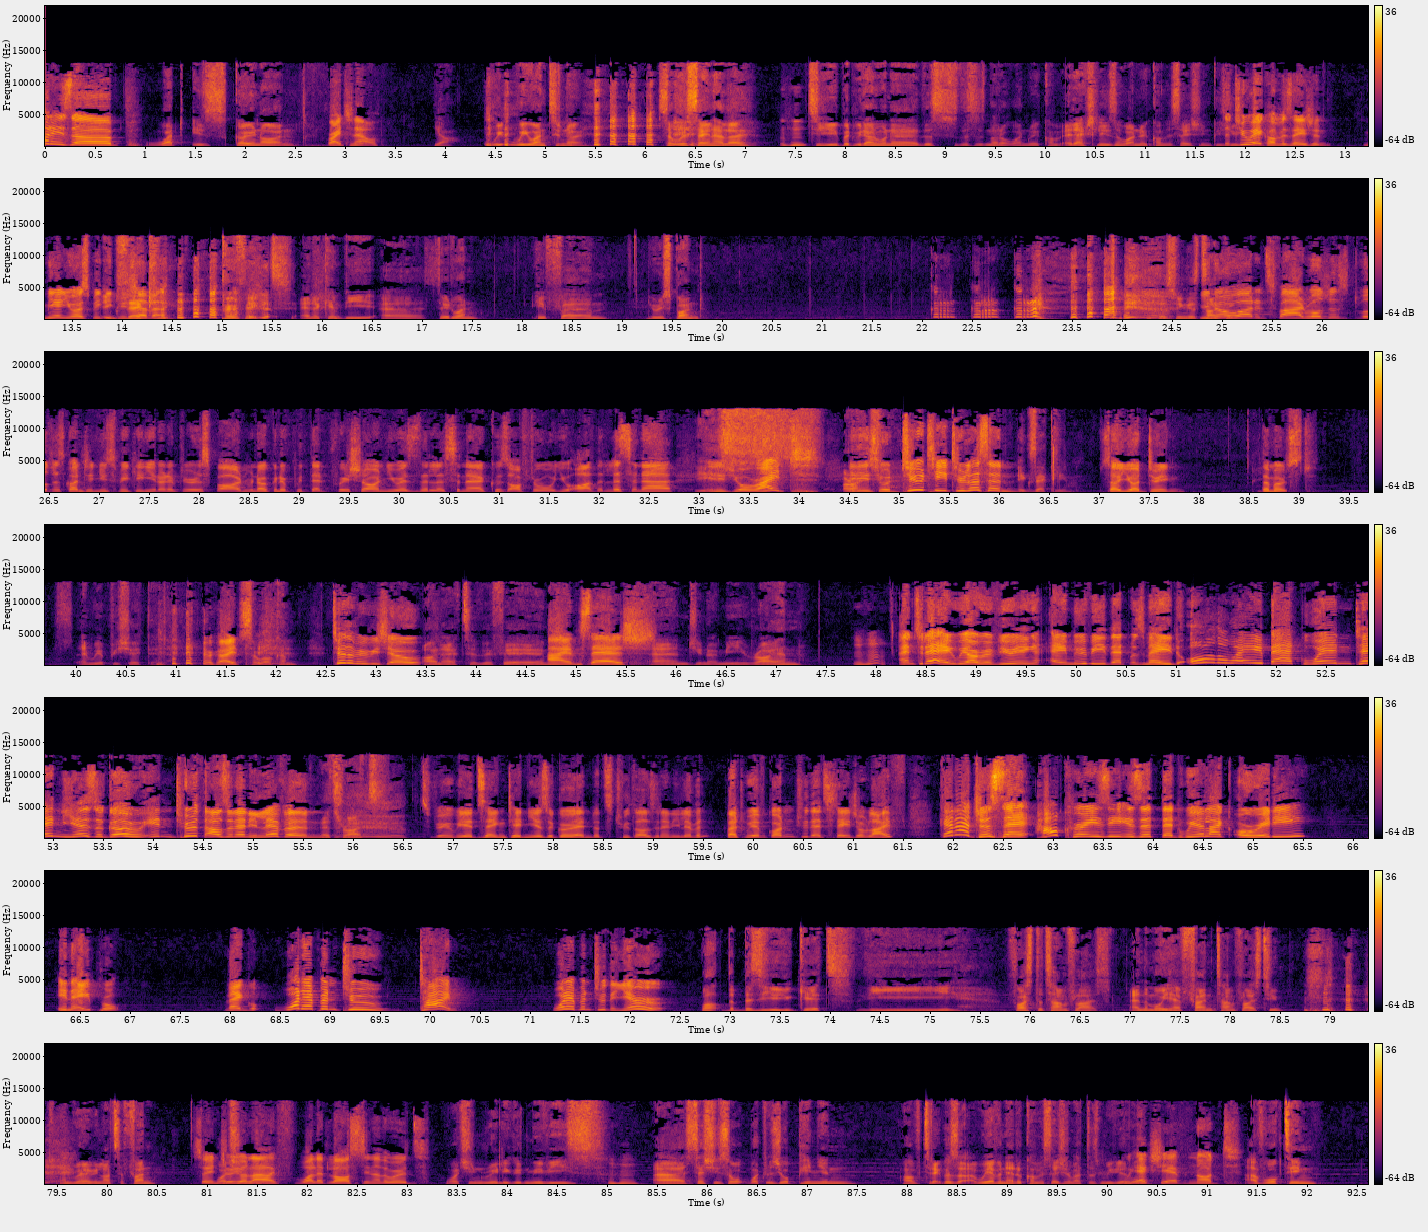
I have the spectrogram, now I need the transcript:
What is up What is going on? right now? Yeah, we we want to know. so we're saying hello Mm-hmm. to you, but we don't want to. This this is not a one way. Com- it actually is a one way conversation because It's a two-way conversation. Me and you are speaking to each other. perfect, and it can be a third one if um, you respond. Get those fingers You typing. know what? It's fine. We'll just we'll just continue speaking. You don't have to respond. We're not going to put that pressure on you as the listener, because after all, you are the listener. It is your right. All It is your duty to listen. Exactly, So you're doing the most, and we appreciate that. right? so welcome to the movie show. on Active FM, I'm Sash. and you know me, Ryan. Mm-hmm. And today we are reviewing a movie that was made all the way back when 10 years ago in 2011. That's right. It's very weird saying 10 years ago and it's 2011, but we have gotten to that stage of life. Can I just say, how crazy is it that we're like already in April? Like, what happened to time? What happened to the year? Well, the busier you get, the faster time flies. And the more you have fun, time flies too. and we're having lots of fun, So enjoy Watching- your life while it lasts, in other words. watching really good movies. Mm-hmm. Uh, Sashi, so what was your opinion of today? Because uh, we haven't had a conversation about this movie at We all. actually have not. I've walked in,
